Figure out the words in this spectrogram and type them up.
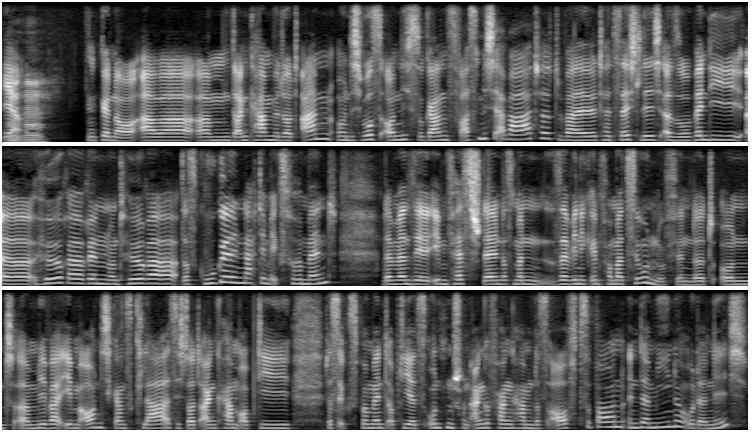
ja. Mhm. Genau, aber ähm, dann kamen wir dort an und ich wusste auch nicht so ganz, was mich erwartet, weil tatsächlich, also wenn die äh, Hörerinnen und Hörer das googeln nach dem Experiment, dann werden sie eben feststellen, dass man sehr wenig Informationen nur findet. Und äh, mir war eben auch nicht ganz klar, als ich dort ankam, ob die das Experiment, ob die jetzt unten schon angefangen haben, das aufzubauen in der Mine oder nicht.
